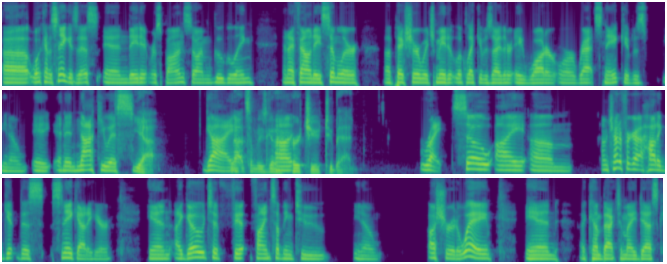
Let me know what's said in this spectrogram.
uh, what kind of snake is this? And they didn't respond. So I'm Googling and I found a similar uh, picture, which made it look like it was either a water or a rat snake. It was, you know, a, an innocuous Yeah. guy. Not somebody's going to Uh, hurt you too bad. Right. So I um I'm trying to figure out how to get this snake out of here, and I go to fi- find something to you know usher it away, and I come back to my desk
